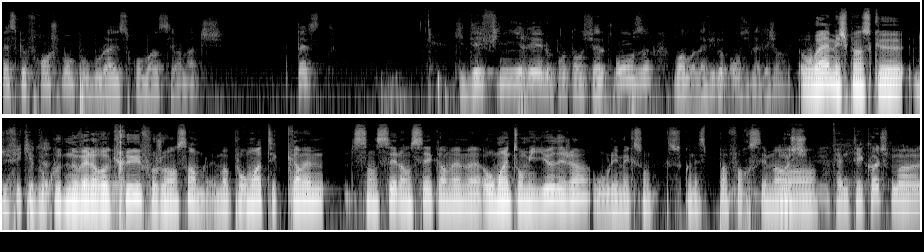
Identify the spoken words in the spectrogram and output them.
Est-ce que, franchement, pour vous, la S Roma, c'est un match test? Qui définirait le potentiel 11 Moi, à mon avis, le 11, il l'a déjà. Ouais, mais je pense que du fait qu'il y ait beaucoup de nouvelles recrues, il faut jouer ensemble. Et moi, pour moi, t'es quand même censé lancer quand même euh, au moins ton milieu déjà, où les mecs sont, se connaissent pas forcément. Moi, je, enfin, tes coachs, moi,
